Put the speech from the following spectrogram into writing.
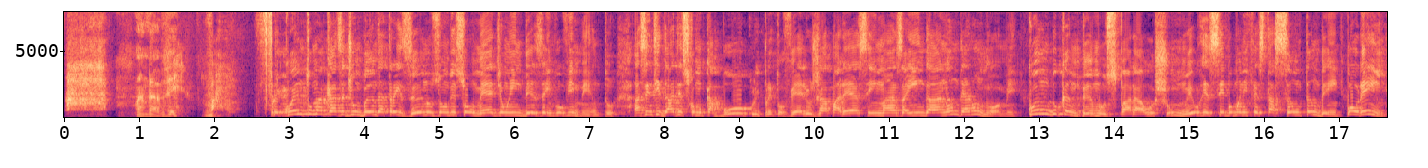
Ah, manda ver. Vai! Frequento uma casa de umbanda há três anos, onde sou médium em desenvolvimento. As entidades como Caboclo e Preto Velho já aparecem, mas ainda não deram nome. Quando cantamos para Oxum, eu recebo manifestação também. Porém,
